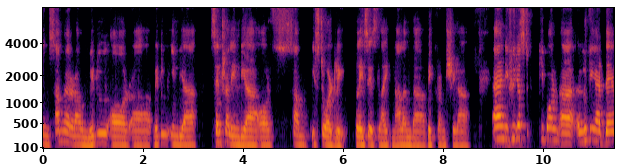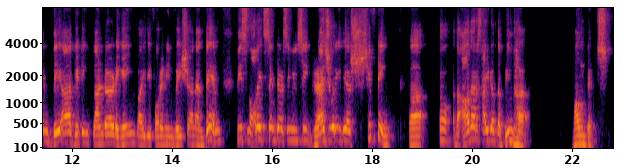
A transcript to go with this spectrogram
in somewhere around middle or uh, middle India, central India, or some eastwardly places like Nalanda, Vikramshila. And if you just keep on uh, looking at them, they are getting plundered again by the foreign invasion. And then these knowledge centers, you will see gradually they are shifting uh, know, the other side of the Vindhya mountains.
